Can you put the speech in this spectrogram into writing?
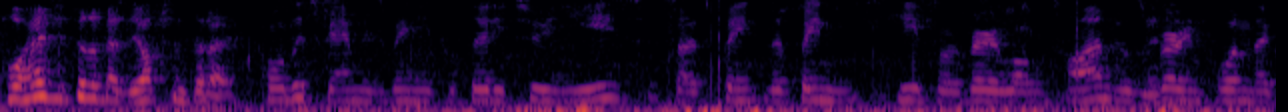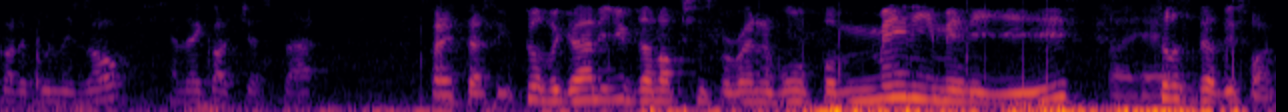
Paul, how do you feel about the auction today? Paul, this family's been here for 32 years, so it's been they've been here for a very long time. It was very important they got a good result, and they got just that. Fantastic. Phil Vagana, you've done auctions for Raine & Horne for many, many years. I have. Tell us about this one.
